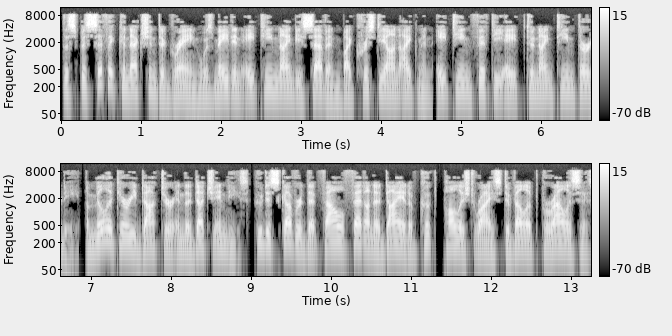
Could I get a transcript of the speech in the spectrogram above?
The specific connection to grain was made in 1897 by Christian Eijkman (1858–1930), a military doctor in the Dutch Indies, who discovered that fowl fed on a diet of cooked, polished rice developed paralysis,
